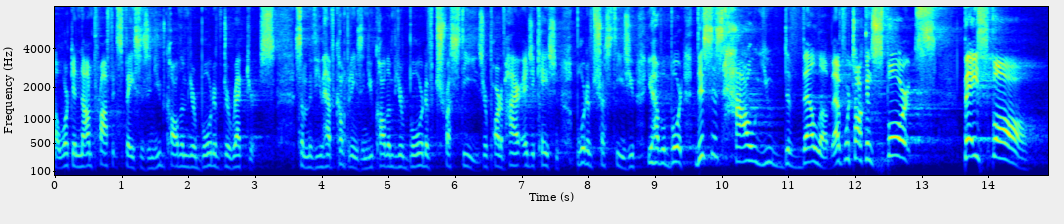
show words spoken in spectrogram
uh, work in nonprofit spaces and you'd call them your board of directors. Some of you have companies and you call them your board of trustees. You're part of higher education, board of trustees. You, you have a board. This is how you develop. If we're talking sports, baseball,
